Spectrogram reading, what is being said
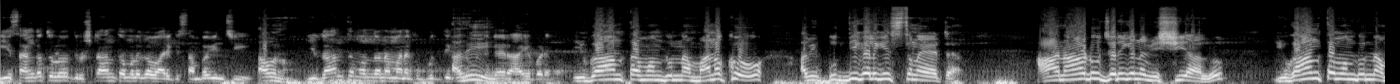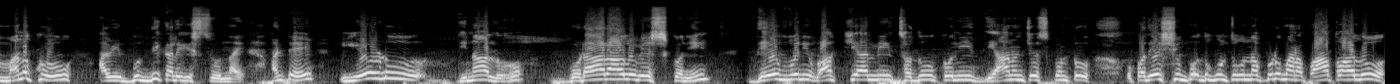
ఈ సంగతులు దృష్టాంతములుగా వారికి సంభవించి అవును. యుగాంతమందున మనకు బుద్ధి అది- రాయబడిన యుగాంతమందున్న మనకు అవి బుద్ధి కలిగిస్తున్నాయట. ఆనాడు జరిగిన విషయాలు యుగాంతమందున్న మనకు అవి బుద్ధి కలిగిస్తున్నాయి. అంటే ఏడు దినాలు గుడారాలు వేసుకొని దేవుని వాక్యాన్ని చదువుకొని ధ్యానం చేసుకుంటూ ఉపదేశం పొందుకుంటూ ఉన్నప్పుడు మన పాపాలు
